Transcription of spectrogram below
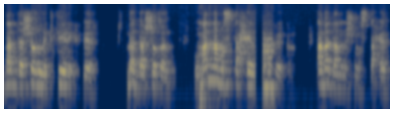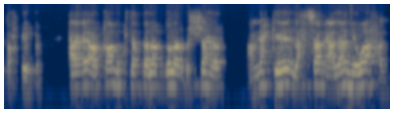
بدها شغل كثير كبير. بدها شغل. ومنا مستحيل تحقيقها. ابدا مش مستحيل تحقيقها. هاي أرقام 3000 دولار بالشهر عم نحكي لحساب اعلاني واحد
